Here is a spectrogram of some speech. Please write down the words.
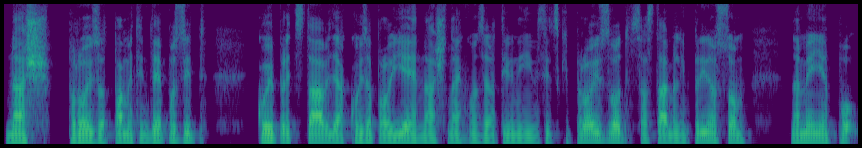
naš proizvod pametni depozit koji predstavlja, koji zapravo je naš najkonzervativniji investicijski proizvod sa stabilnim prinosom, namijenjen po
